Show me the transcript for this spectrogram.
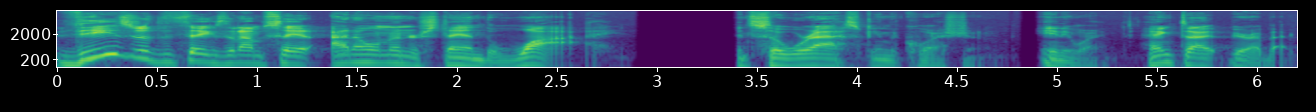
these are the things that I'm saying I don't understand the why. And so we're asking the question. Anyway, hang tight. Be right back.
